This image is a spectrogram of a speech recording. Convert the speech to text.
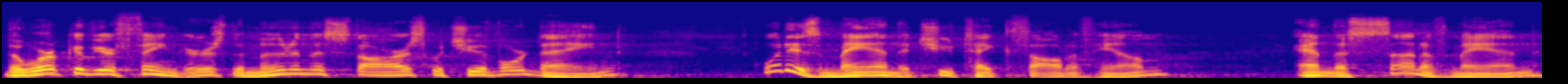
the work of your fingers, the moon and the stars which you have ordained, what is man that you take thought of him, and the Son of Man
